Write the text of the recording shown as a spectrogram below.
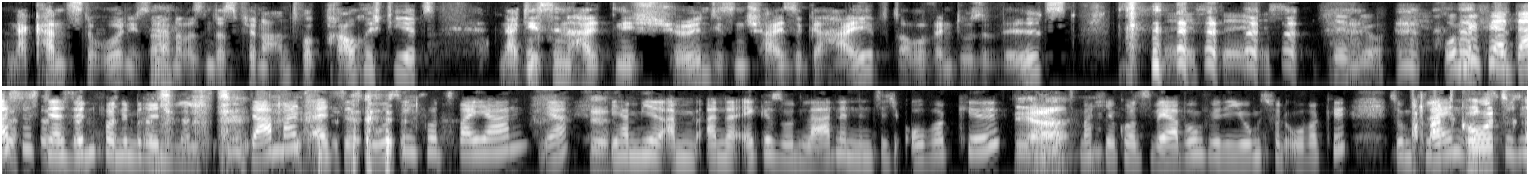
Na, kannst du holen. Ich sage, Ja. na, was ist denn das für eine Antwort? Brauche ich die jetzt? Na, die sind halt nicht schön, die sind scheiße gehypt, aber wenn du sie willst. Richtig. Silvio. Ungefähr das ist der Sinn von dem Release. Damals, als das losging vor zwei Jahren, ja, Ja. wir haben hier am, an der Ecke so einen Laden, der nennt sich Overkill. Ja. Jetzt mache ich hier kurz Werbung für die Jungs von Overkill. So einen kleinen Rabattcode, exklusiven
